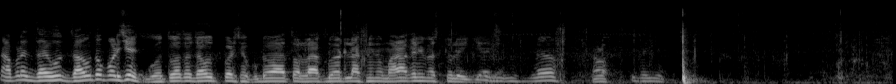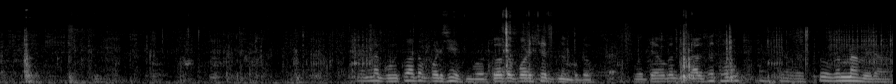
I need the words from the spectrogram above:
આપણે જવું જવું તો પડશે જ. ગોતવા તો જવું જ પડશે. બુડો તો લાખ દોઢ લાખની તો મારા ઘરની વસ્તુ લઈ ગયા ચાલો. જઈએ. એમને ગોતવા તો પડશે જ. ગોતવા તો પડશે જ ને બધો. ગોત્યા વગર તો ચાલશે થોડું. વસ્તુ વગર ના મેળાવે.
